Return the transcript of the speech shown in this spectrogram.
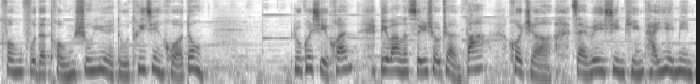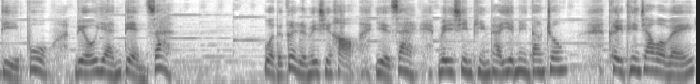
丰富的童书阅读推荐活动。如果喜欢，别忘了随手转发，或者在微信平台页面底部留言点赞。我的个人微信号也在微信平台页面当中，可以添加我为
